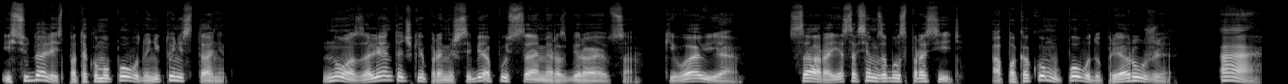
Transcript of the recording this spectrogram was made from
И сюда лезть по такому поводу никто не станет. Ну а за ленточкой промеж себя пусть сами разбираются. Киваю я. Сара, я совсем забыл спросить, а по какому поводу при оружии? А,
